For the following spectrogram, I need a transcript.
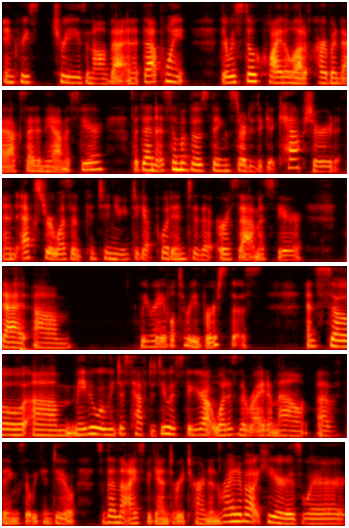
increased trees and all of that. And at that point, there was still quite a lot of carbon dioxide in the atmosphere. But then as some of those things started to get captured and extra wasn't continuing to get put into the Earth's atmosphere, that um, we were able to reverse this. And so um, maybe what we just have to do is figure out what is the right amount of things that we can do. So then the ice began to return. And right about here is where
